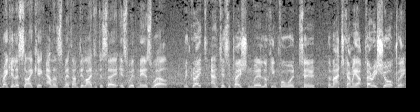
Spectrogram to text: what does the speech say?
regular sidekick, Alan Smith, I'm delighted to say, is with me as well. With great anticipation, we're looking forward to the match coming up very shortly.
